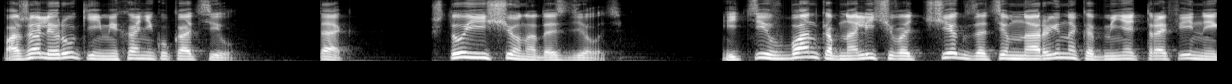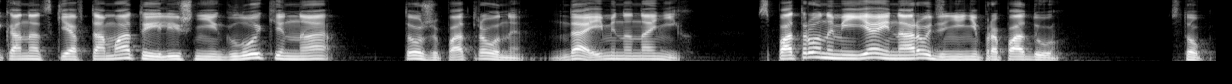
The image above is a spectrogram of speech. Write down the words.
Пожали руки, и механик укатил. «Так, что еще надо сделать?» Идти в банк, обналичивать чек, затем на рынок, обменять трофейные канадские автоматы и лишние глоки на... Тоже патроны. Да, именно на них. С патронами я и на родине не пропаду. Стоп.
